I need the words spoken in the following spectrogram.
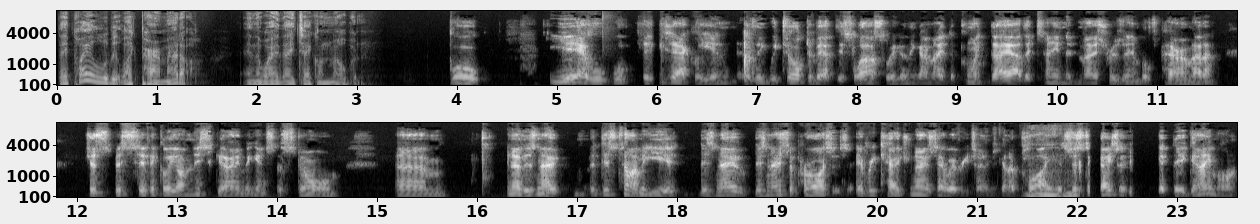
they play a little bit like Parramatta in the way they take on Melbourne. Well, yeah, well, well, exactly. And I think we talked about this last week. I think I made the point. They are the team that most resembles Parramatta. Just specifically on this game against the Storm, um, you know, there's no at this time of year. There's no there's no surprises. Every coach knows how every team's going to play. Mm-hmm. It's just a case of who get their game on,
